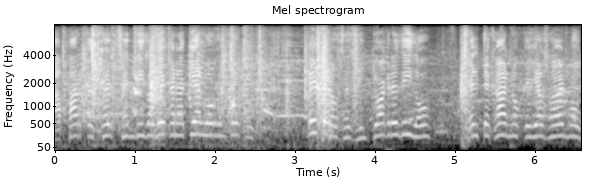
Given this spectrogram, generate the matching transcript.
La parca está encendido, dejan aquí a los ricosos. Eh, pero se sintió agredido el tejano que ya sabemos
